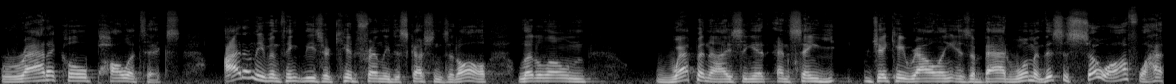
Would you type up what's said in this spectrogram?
radical politics. I don't even think these are kid friendly discussions at all, let alone weaponizing it and saying J.K. Rowling is a bad woman. This is so awful. How,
